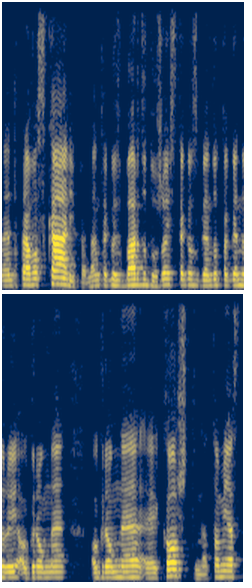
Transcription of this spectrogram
e, to prawo skali, prawda? Tego jest bardzo dużo i z tego względu to generuje ogromne, ogromne koszty. Natomiast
